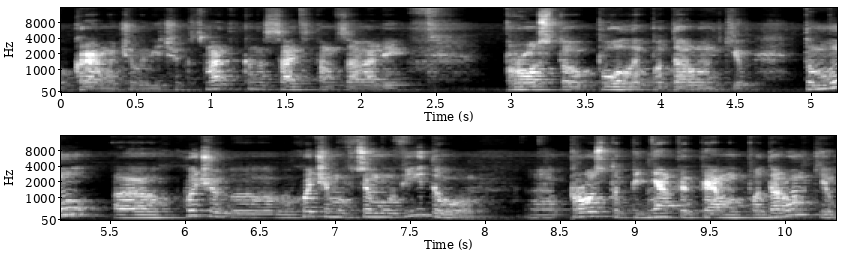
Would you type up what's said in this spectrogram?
окрема чоловіча косметика на сайті, там взагалі просто поле подарунків. Тому е, хочу, е, хочемо в цьому відео просто підняти тему подарунків.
